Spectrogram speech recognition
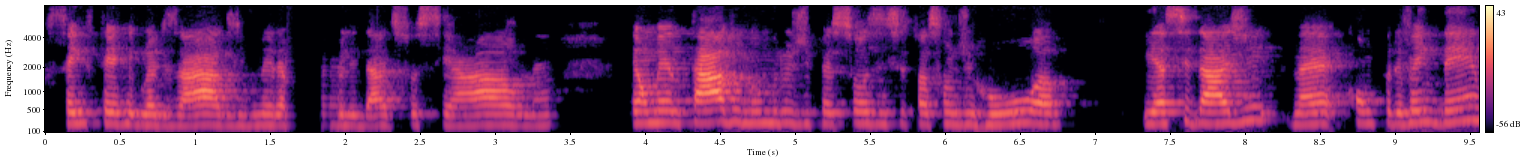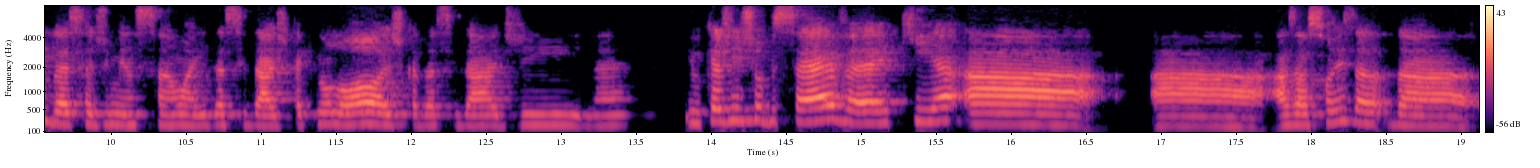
sem ter regularizados, vulnerabilidade social, né, tem aumentado o número de pessoas em situação de rua e a cidade, né, vendendo essa dimensão aí da cidade tecnológica, da cidade, né, e o que a gente observa é que a, a, as ações da, da,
